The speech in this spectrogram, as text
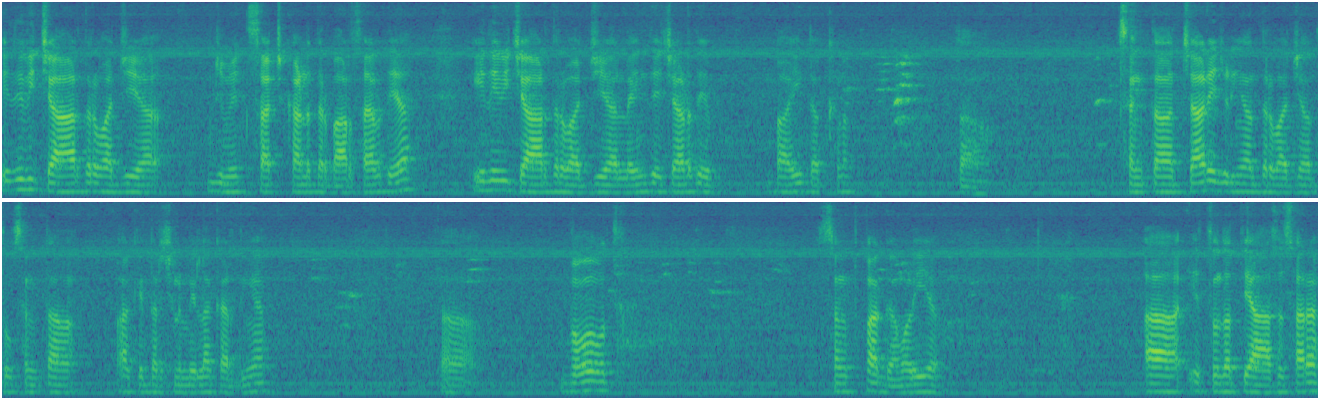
ਇਹਦੇ ਵੀ ਚਾਰ ਦਰਵਾਜ਼ੇ ਆ, ਜਿਵੇਂ ਸੱਚਖੰਡ ਦਰਬਾਰ ਸਾਹਿਬ ਦੇ ਆ। ਇਹਦੇ ਵੀ ਚਾਰ ਦਰਵਾਜ਼ੇ ਆ, ਲਹਿੰਦੇ ਚੜ੍ਹਦੇ, ਬਾਈ ਦੱਖਣ। ਤਾਂ ਸੰਗਤਾਂ ਚਾਰੇ ਜਿਹੜੀਆਂ ਦਰਵਾਜ਼ਿਆਂ ਤੋਂ ਸੰਗਤਾਂ ਆ ਕੇ ਦਰਸ਼ਨ ਮੇਲਾ ਕਰਦੀਆਂ। ਤਾਂ ਬਹੁਤ ਸੰਗਤ ਭਾਗਾਂ ਵਾਲੀ ਆ। ਆ, ਇੱਥੋਂ ਦਾ ਇਤਿਹਾਸ ਸਾਰਾ।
